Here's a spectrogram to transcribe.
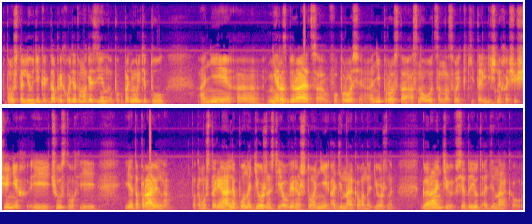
Потому что люди, когда приходят в магазин покупать мультитул, они э, не разбираются в вопросе, они просто основываются на своих каких-то личных ощущениях и чувствах, и, и это правильно. Потому что реально по надежности я уверен, что они одинаково надежны. Гарантию все дают одинаковую.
